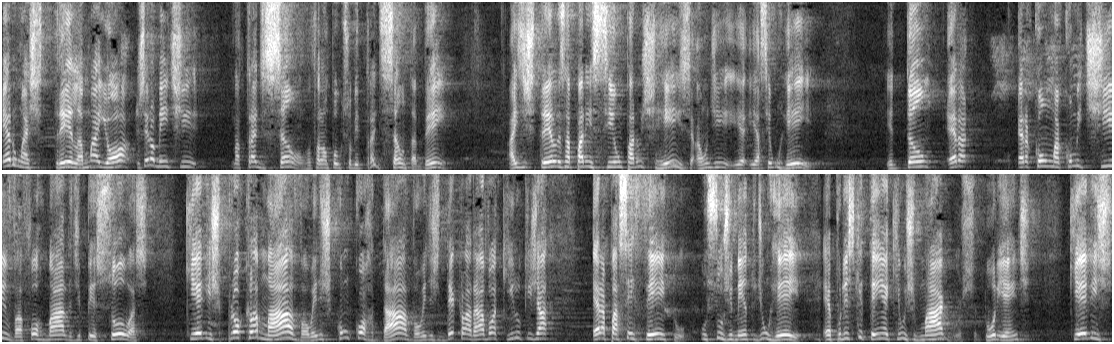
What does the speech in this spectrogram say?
era uma estrela maior, geralmente na tradição, vou falar um pouco sobre tradição também, as estrelas apareciam para os reis, onde ia, ia ser um rei. Então, era, era como uma comitiva formada de pessoas que eles proclamavam, eles concordavam, eles declaravam aquilo que já era para ser feito, o surgimento de um rei. É por isso que tem aqui os magos do Oriente, que eles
